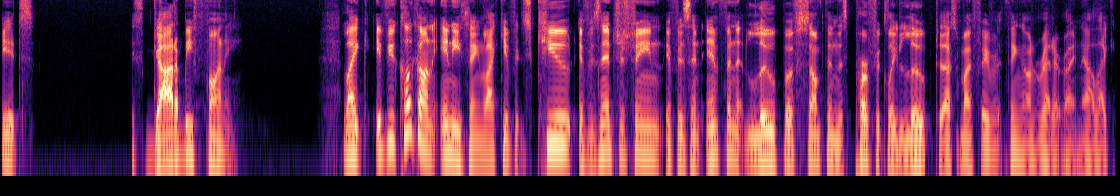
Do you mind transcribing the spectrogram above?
it's it's got to be funny. Like if you click on anything, like if it's cute, if it's interesting, if it's an infinite loop of something that's perfectly looped, that's my favorite thing on Reddit right now. Like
